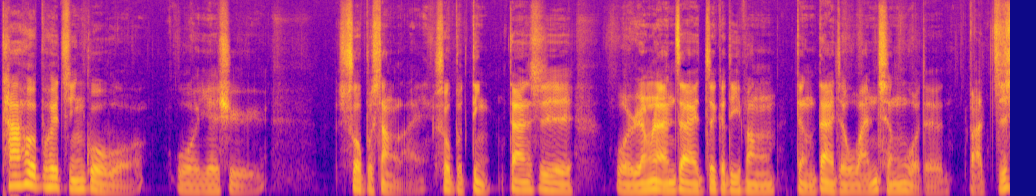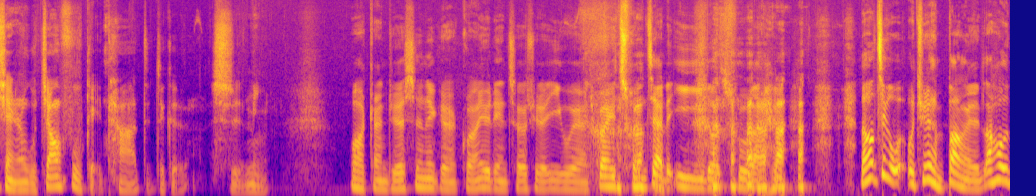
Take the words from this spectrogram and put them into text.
他会不会经过我？我也许。说不上来说不定，但是我仍然在这个地方等待着完成我的把支线任务交付给他的这个使命。哇，感觉是那个果然有点哲学的意味啊，关于存在的意义都出来了。然后这个我我觉得很棒哎，然后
